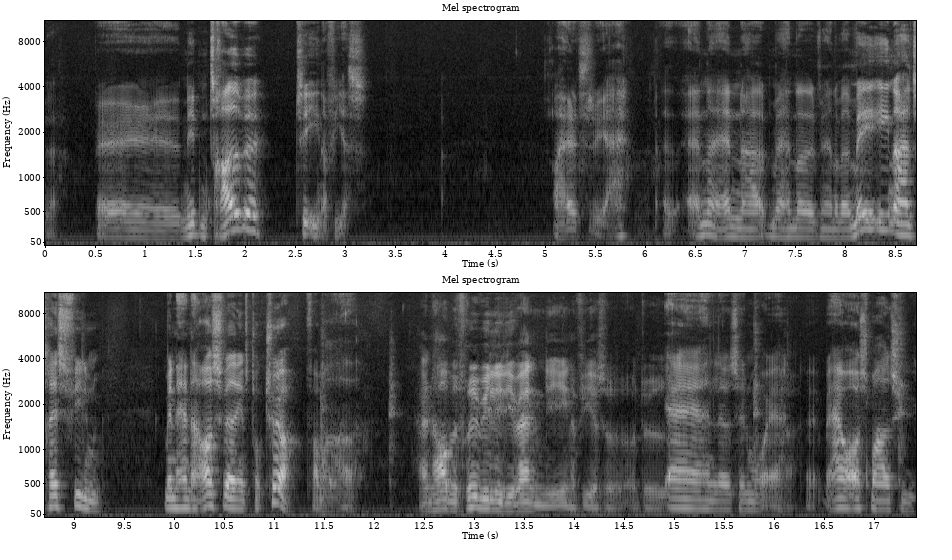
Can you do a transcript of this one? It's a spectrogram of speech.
Ja. Øh, 1930 til 81. Og han, ja, han, han, har, han, har, han har været med i 51 film, men han har også været instruktør for meget. Han hoppede frivilligt i vandet i 81 og døde. Ja, han lavede selvmord, ja. Han er jo også meget syg.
